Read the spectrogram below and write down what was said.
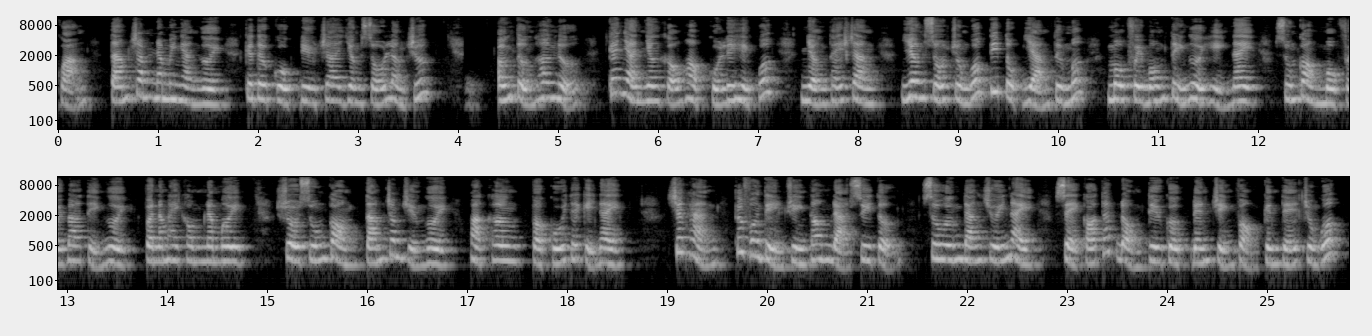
khoảng 850.000 người kể từ cuộc điều tra dân số lần trước. Ấn tượng hơn nữa, các nhà nhân khẩu học của Liên Hiệp Quốc nhận thấy rằng dân số Trung Quốc tiếp tục giảm từ mức 1,4 tỷ người hiện nay xuống còn 1,3 tỷ người vào năm 2050, rồi xuống còn 800 triệu người hoặc hơn vào cuối thế kỷ này. Chắc hẳn, các phương tiện truyền thông đã suy tưởng xu hướng đáng chú ý này sẽ có tác động tiêu cực đến triển vọng kinh tế Trung Quốc.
